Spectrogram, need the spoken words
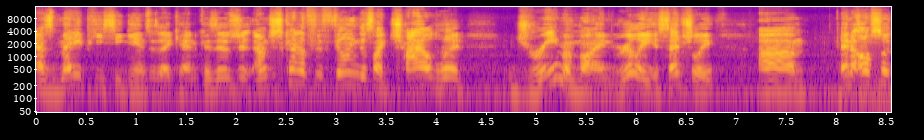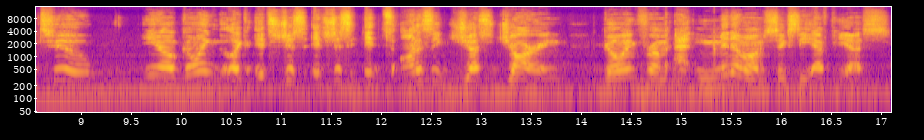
as many PC games as I can because it was just, I'm just kind of fulfilling this like childhood dream of mine, really, essentially. Um, and also too, you know, going like it's just it's just it's honestly just jarring going from at minimum 60 FPS,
